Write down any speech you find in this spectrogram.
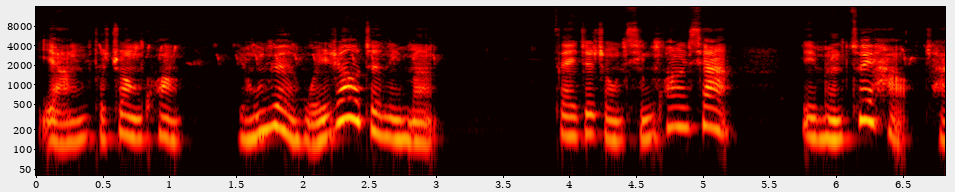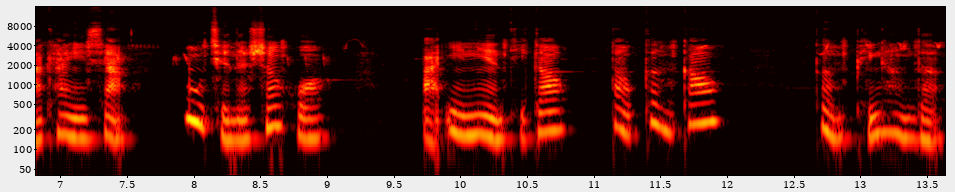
阳的状况永远围绕着你们。在这种情况下，你们最好查看一下目前的生活，把意念提高到更高、更平衡的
